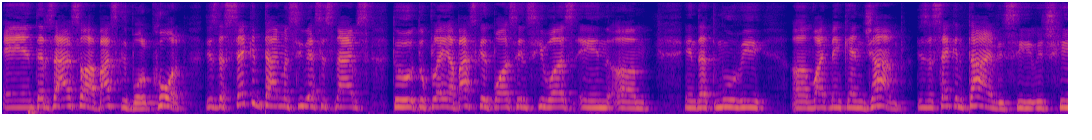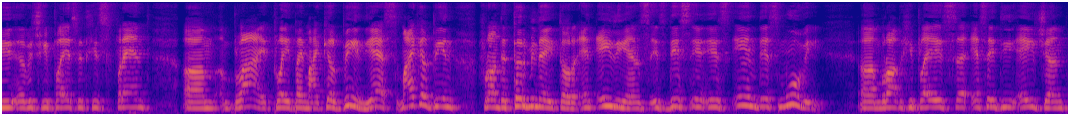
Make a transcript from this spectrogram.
and there's also a basketball court. This is the second time see Wesley Snipes to to play a basketball since he was in um, in that movie uh, White Man Can Jump. This is the second time we see which he uh, which he plays with his friend um, Bly, played by Michael Biehn. Yes, Michael Biehn from the Terminator and Aliens is this is in this movie. Um, Rob, he plays uh, SAD agent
